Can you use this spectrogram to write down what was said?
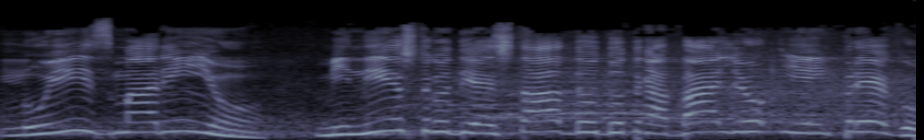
Luiz Marinho, ministro de Estado do Trabalho e Emprego.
